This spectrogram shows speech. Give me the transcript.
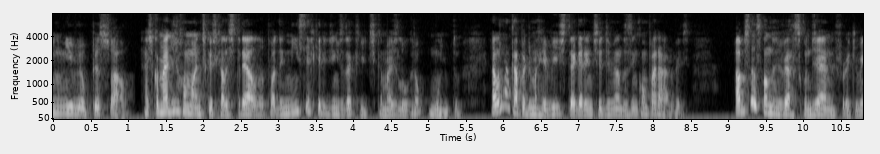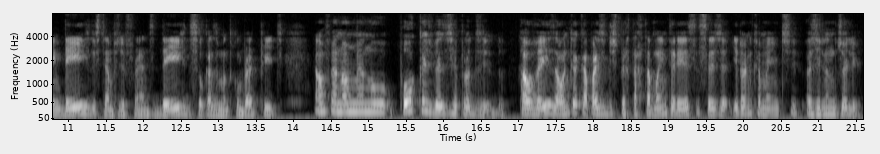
em um nível pessoal. As comédias românticas que ela estrela podem nem ser queridinhas da crítica, mas lucram muito. Ela na capa de uma revista é garantia de vendas incomparáveis. A obsessão do universo com Jennifer, que vem desde os tempos de Friends, desde seu casamento com Brad Pitt, é um fenômeno poucas vezes reproduzido. Talvez a única capaz de despertar tamanho interesse seja, ironicamente, Angelina Jolie.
